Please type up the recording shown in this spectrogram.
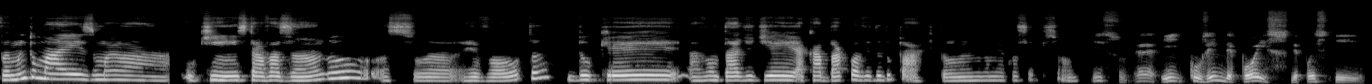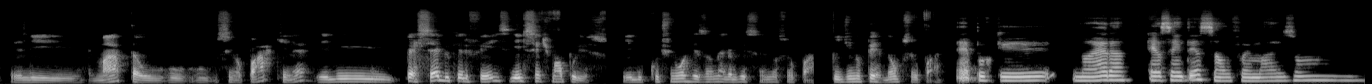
Foi muito mais uma o Kim extravasando a sua revolta do que a vontade de acabar com a vida do parque, pelo menos na minha concepção. Isso, é. E, inclusive, depois, depois que ele mata o, o, o Sr. Park, né? Ele percebe o que ele fez e ele se sente mal por isso. Ele continua rezando e agradecendo ao Sr. Park, pedindo perdão pro Sr. Park. É porque Não era essa a intenção, foi mais um.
